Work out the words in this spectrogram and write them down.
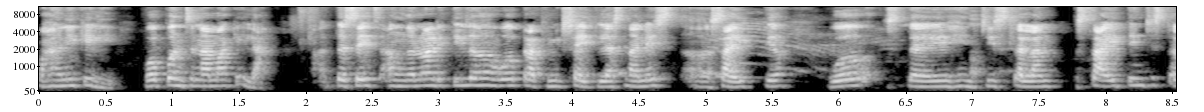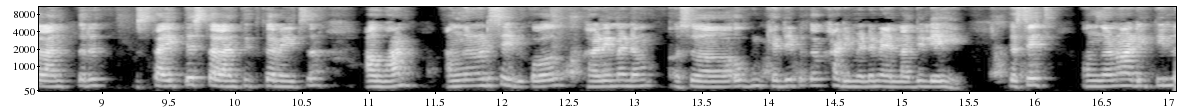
पाहणी केली व पंचनामा केला. तसेच अंगणवाडीतील व प्राथमिक शाळेतील असणारे साहित्य व ह्यांची स्थलां साहित्यांची स्थलांतर साहित्य स्थलांतरित करण्याचं आव्हान अंगणवाडी सेविका व खाडे मॅडम असं मुख्याध्यापिका खाडे मॅडम यांना दिले आहे. तसेच अंगणवाडीतील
